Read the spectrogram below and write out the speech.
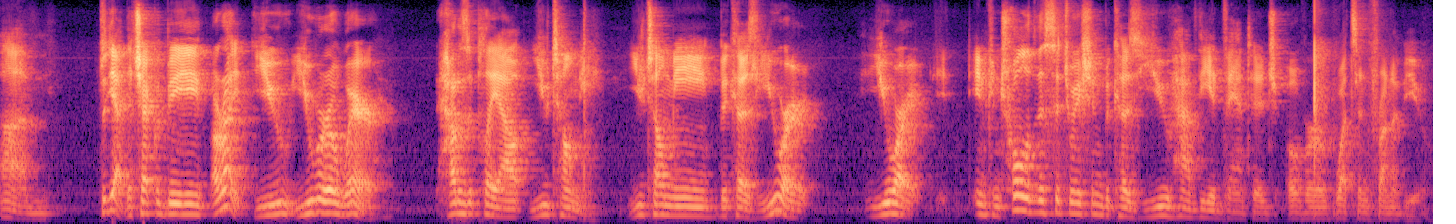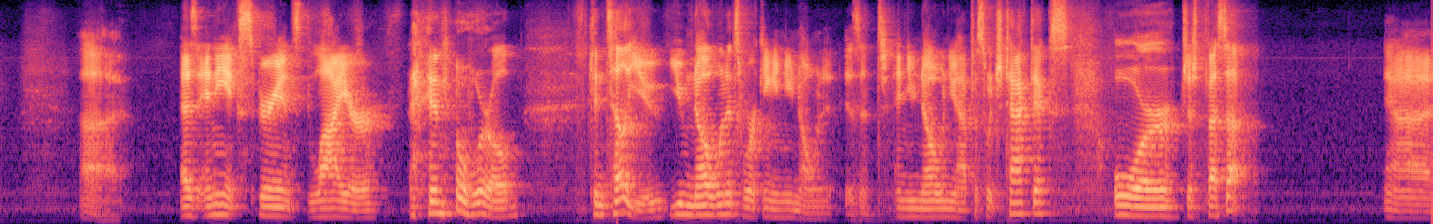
Um, so yeah, the check would be all right. You you were aware. How does it play out? You tell me. You tell me because you are you are in control of this situation because you have the advantage over what's in front of you. Uh, as any experienced liar in the world, can tell you you know when it's working and you know when it isn't and you know when you have to switch tactics or just fess up uh,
